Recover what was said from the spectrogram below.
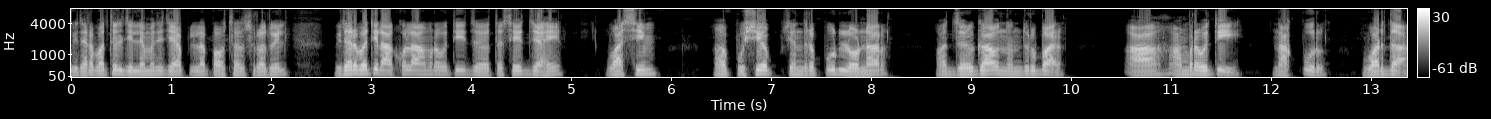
विदर्भातील जिल्ह्यामध्ये जे आपल्याला पावसाला सुरुवात होईल. विदर्भातील अकोला अमरावती ज तसेच जे आहे वाशिम पुष्यप चंद्रपूर लोणार जळगाव नंदुरबार आ, अमरावती नागपूर वर्धा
